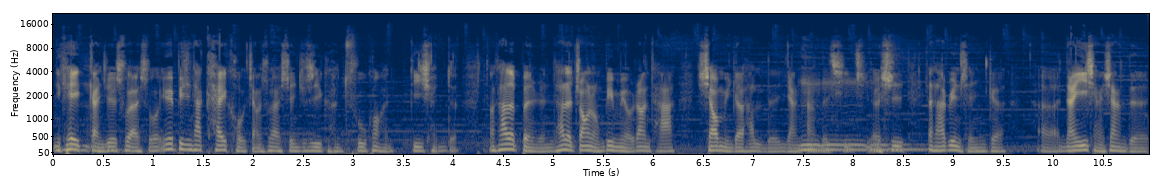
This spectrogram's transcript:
你可以感觉出来说，因为毕竟他开口讲出来的声音就是一个很粗犷、很低沉的，然后他的本人他的妆容并没有让他消弭掉他的阳刚的气质，嗯而是让他变成一个呃难以想象的。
